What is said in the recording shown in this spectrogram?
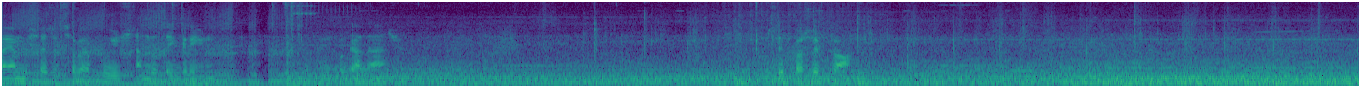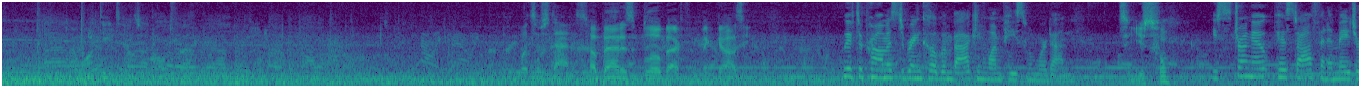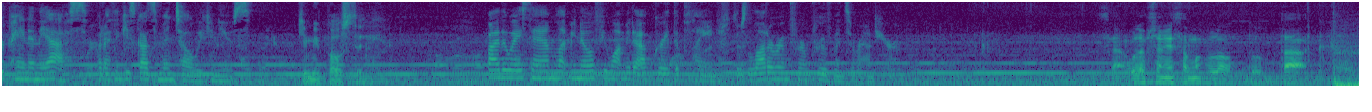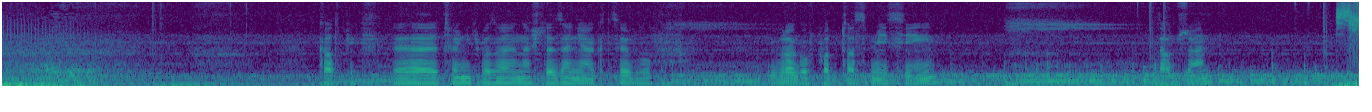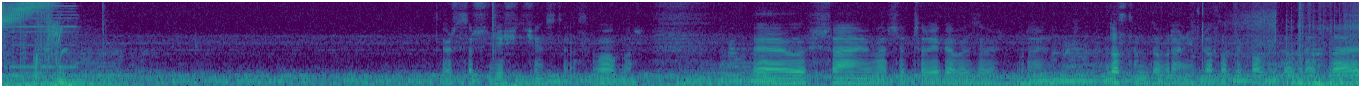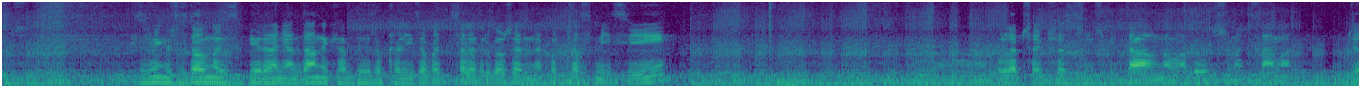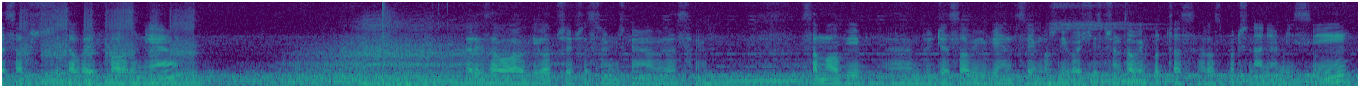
ja myślę, że trzeba pójść tam do tej Green. Pogadać. Szybko, szybko. How bad is the blowback from Benghazi? We have to promise to bring Coben back in one piece when we're done. Is it useful? He's strung out, pissed off, and a major pain in the ass, but I think he's got some intel we can use. Keep me posted. By the way, Sam, let me know if you want me to upgrade the plane. There's a lot of room for improvements around here. Ulepszenie samolotu, tak. Kotpik. Yy, czujniki pozwalają na śledzenie aktywów i wrogów podczas misji. Dobrze. Już 130 tysięcy teraz. O, masz. Yy, ulepszaj wasze człowieka by broń. Dostęp do broni prototypowej. Dobra rzecz. Zwiększ zdolność zbierania danych, aby lokalizować cele drugorzędne podczas misji. Ulepszaj przestrzeń szpitalną, aby utrzymać sama Jessa w szczytowej formie. Ulepszaj przestrzeń mieszkania, aby dać swoim Samowi Bridgesowi więcej możliwości sprzętowych podczas rozpoczynania misji.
